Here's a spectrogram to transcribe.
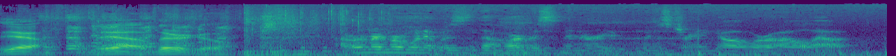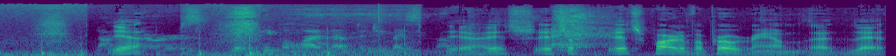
Yeah, yeah. There you go. I remember when it was the harvest ministry, ministry and y'all were all out knocking Yeah. doors, getting people lined up to do basic. Yeah, it's it's a it's part of a program that that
